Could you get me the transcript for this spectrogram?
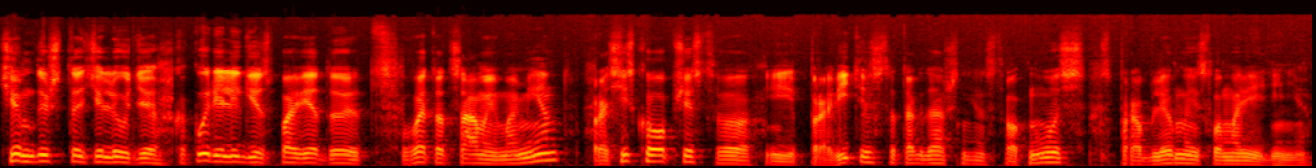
чем дышат эти люди, какую религию исповедуют. В этот самый момент российское общество и правительство тогдашнее столкнулось с проблемой исламоведения.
